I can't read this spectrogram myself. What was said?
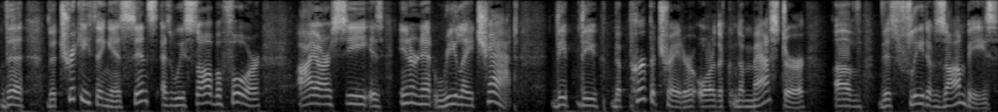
the the tricky thing is since as we saw before IRC is internet relay chat the the the perpetrator or the the master of this fleet of zombies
